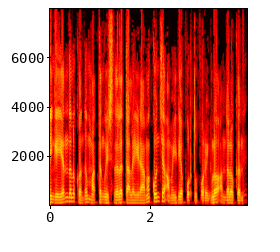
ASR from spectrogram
நீங்கள் எந்த அளவுக்கு வந்து மற்றவங்க விஷயத்தில் தலையிடாமல் கொஞ்சம் அமைதியாக பொறுத்து போகிறீங்களோ அந்தளவுக்கு வந்து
